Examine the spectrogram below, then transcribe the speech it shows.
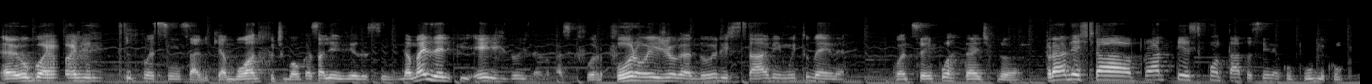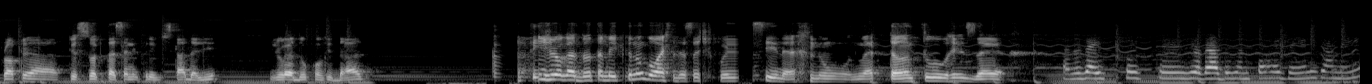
É, eu gosto de tipo assim, sabe, que aborda o futebol com essa leveza, assim. Ainda mais ele, que eles dois, né, no caso que foram. Foram ex-jogadores, sabem muito bem, né? Quanto isso é importante pro, pra deixar, pra ter esse contato, assim, né, com o público, com a própria pessoa que tá sendo entrevistada ali, jogador convidado. Tem jogador também que não gosta dessas coisas assim, né? Não, não é tanto resenha. Mas aí, se esse jogador já não for resenha, ele já nem,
